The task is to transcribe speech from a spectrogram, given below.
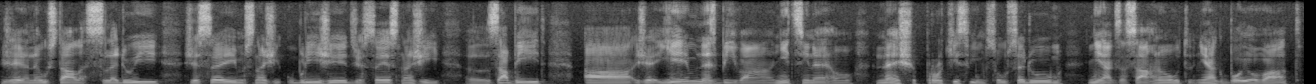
že je neustále sledují, že se jim snaží ublížit, že se je snaží e, zabít a že jim nezbývá nic jiného, než proti svým sousedům nějak zasáhnout, nějak bojovat,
